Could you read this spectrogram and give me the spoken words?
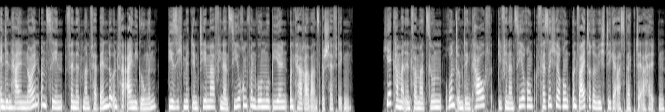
In den Hallen 9 und 10 findet man Verbände und Vereinigungen, die sich mit dem Thema Finanzierung von Wohnmobilen und Caravans beschäftigen. Hier kann man Informationen rund um den Kauf, die Finanzierung, Versicherung und weitere wichtige Aspekte erhalten.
